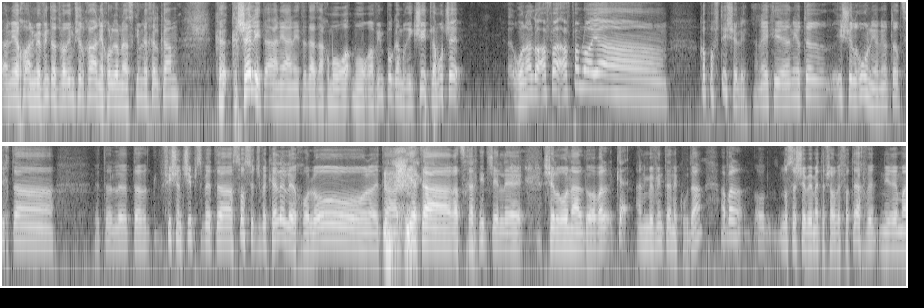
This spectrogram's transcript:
אני, יכול, אני מבין את הדברים שלך, אני יכול גם להסכים לחלקם. קשה לי, אני, אני, אתה יודע, אנחנו מעורבים פה גם רגשית, למרות שרונלדו אף, אף פעם לא היה cup of tea שלי. אני הייתי, אני יותר איש של רוני, אני יותר צריך את ה... את ה fish and chips ואת ה sausage וכאלה לאכול, לא את הדיאטה הרצחנית של, של רונלדו, אבל כן, אני מבין את הנקודה, אבל נושא שבאמת אפשר לפתח ונראה מה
